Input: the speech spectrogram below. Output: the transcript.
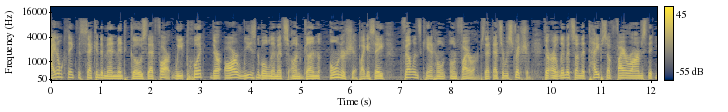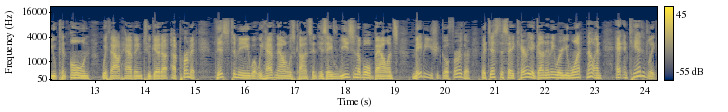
I don't think the Second Amendment goes that far. We put there are reasonable limits on gun ownership. Like I say, felons can't own, own firearms. That that's a restriction. There are limits on the types of firearms that you can own without having to get a, a permit. This, to me, what we have now in Wisconsin is a reasonable balance. Maybe you should go further, but just to say carry a gun anywhere you want, no. And and, and candidly,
